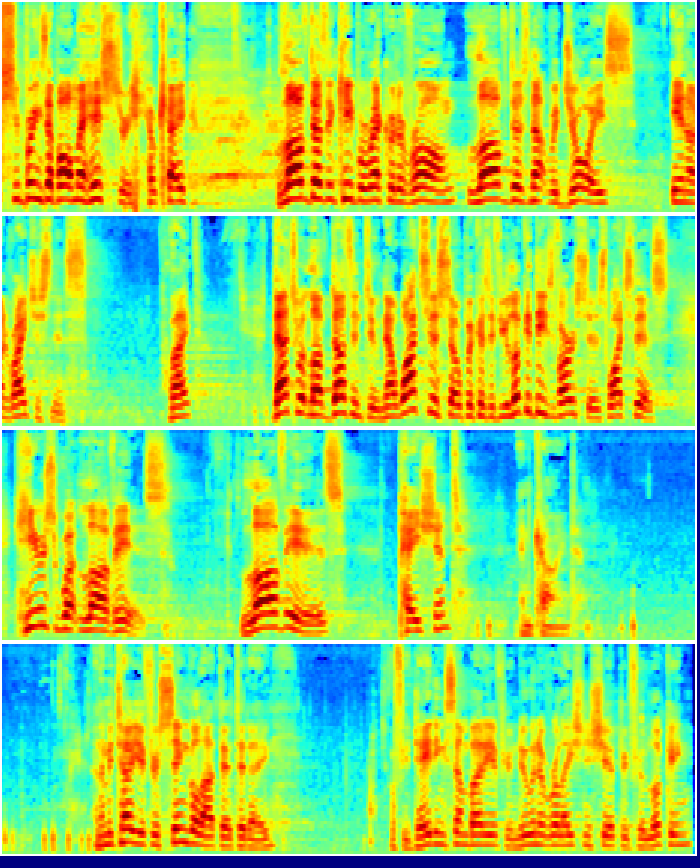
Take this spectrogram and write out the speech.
she brings up all my history, okay? Love doesn't keep a record of wrong. Love does not rejoice in unrighteousness, right? That's what love doesn't do. Now, watch this though, because if you look at these verses, watch this. Here's what love is love is patient and kind. And let me tell you, if you're single out there today, or if you're dating somebody, if you're new in a relationship, if you're looking,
